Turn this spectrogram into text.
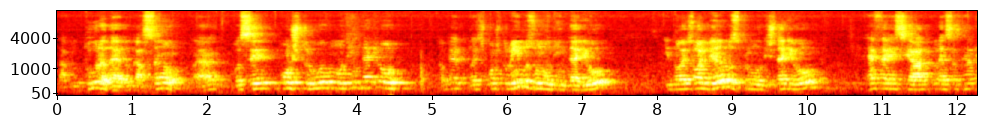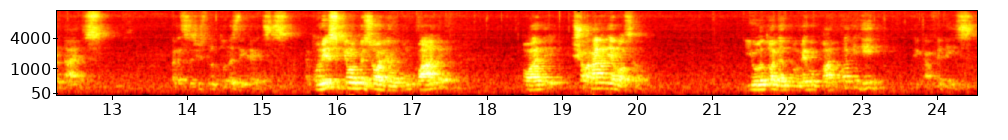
da cultura da educação, né, você construa um mundo interior. Então, nós construímos um mundo interior e nós olhamos para o mundo exterior referenciado por essas realidades, por essas estruturas de crenças. É por isso que uma pessoa olhando para um quadro pode chorar de emoção. E outro olhando para o mesmo quadro pode rir, ficar feliz.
